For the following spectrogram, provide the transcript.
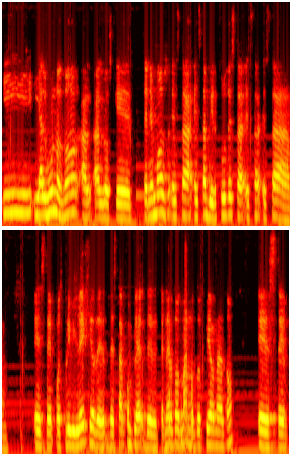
y, y algunos, ¿no? A, a, los que tenemos esta, esta virtud, esta, esta, esta este, pues privilegio de, de estar de tener dos manos, dos piernas, ¿no? Este,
